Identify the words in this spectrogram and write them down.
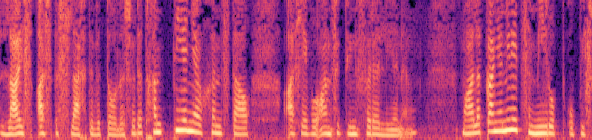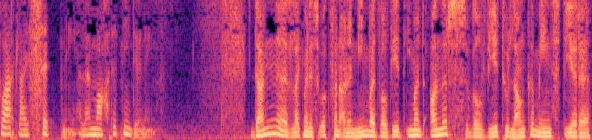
lys as 'n slegte betaler. So dit gaan teen jou gunstel as jy wil aansoek doen vir 'n lening. Maar hulle kan jou nie net se muur op op die swart lys sit nie. Hulle mag dit nie doen nie. Dan uh, lyk my dis ook van anoniem wat wil weet iemand anders wil weet hoe lank 'n mens deur 'n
